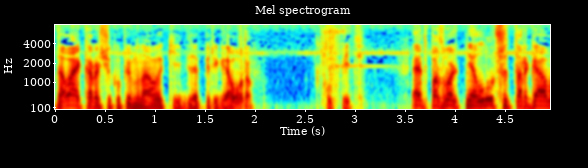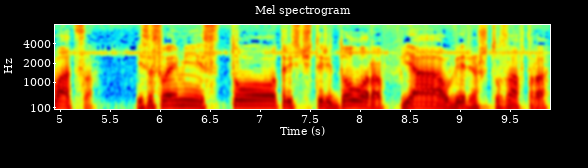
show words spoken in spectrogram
Давай, короче, купим навыки для переговоров. Купить. Это позволит мне лучше торговаться. И со своими 134 долларов я уверен, что завтра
